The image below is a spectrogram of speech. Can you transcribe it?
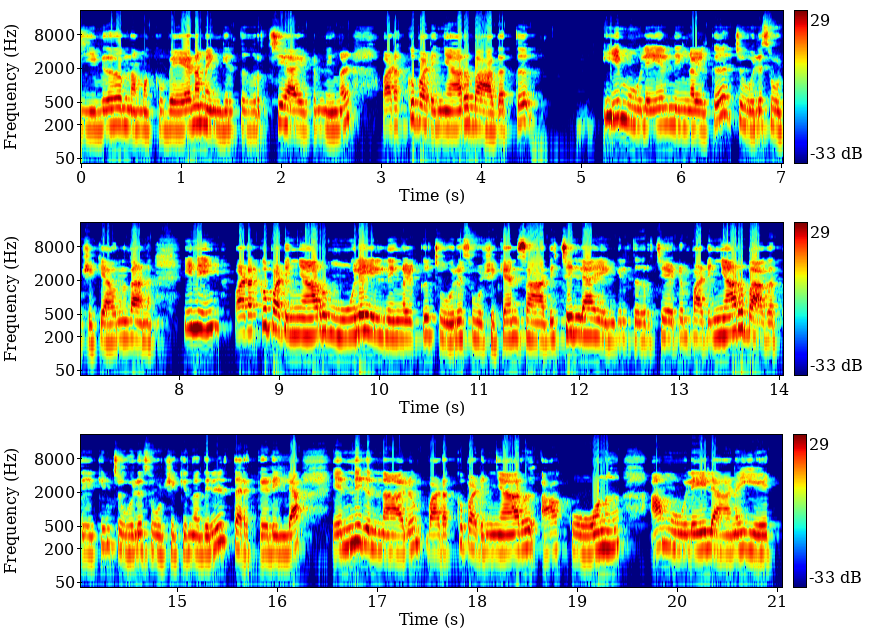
ജീവിതം നമുക്ക് വേണമെങ്കിൽ തീർച്ചയായിട്ടും നിങ്ങൾ വടക്കു പടിഞ്ഞാറ് ഭാഗത്ത് ഈ മൂലയിൽ നിങ്ങൾക്ക് ചൂൽ സൂക്ഷിക്കാവുന്നതാണ്. ഇനി വടക്കു പടിഞ്ഞാറ് മൂലയിൽ നിങ്ങൾക്ക് ചൂൽ സൂക്ഷിക്കാൻ സാധിച്ചില്ല എങ്കിൽ തീർച്ചയായിട്ടും പടിഞ്ഞാറ് ഭാഗത്തേക്കും ചൂൽ സൂക്ഷിക്കുന്നതിൽ തിരക്കേടില്ല. എന്നിരുന്നാലും വടക്ക് പടിഞ്ഞാറ് ആ കോണ് ആ മൂലയിലാണ് ഏറ്റവും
